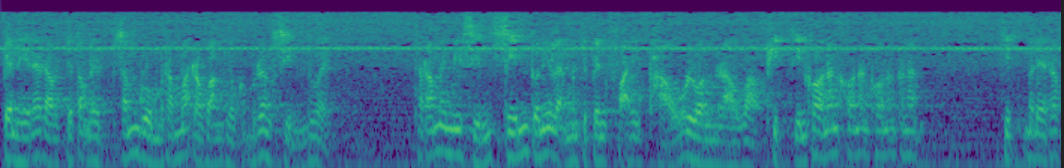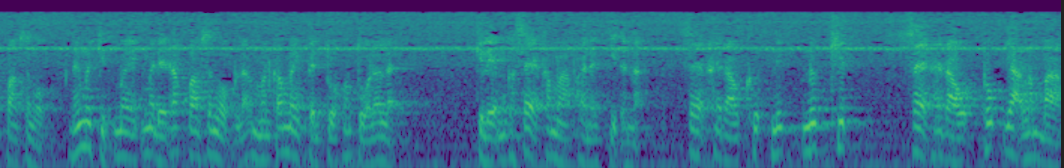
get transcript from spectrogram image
เป็นเหตุให้เราจะต้องได้สำรวมระมัดระวังเกี่ยวกับเรื่องศีลด้วย ถ้าเราไม่มีศีลศีลตัวนี้แหละ มันจะเป็นไฟเผาลนเราว่า ผิดศีลข้อนั้นข้อนั้นข้อนั้นข้อนั้นจิตไม่ได้รับความสงบในเมื่อจิตไม่ไม่ได้รับความสงบแล้ว มันก็ไม่เป็นตัวของตัวแล้วแหละ กิเลสมันก็แทรกเข้ามาภายในจิตนั่นแหะแทรกให้เราคิดนึกนึกคิด แทรกให้เราทุกข์ยากลำบาก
